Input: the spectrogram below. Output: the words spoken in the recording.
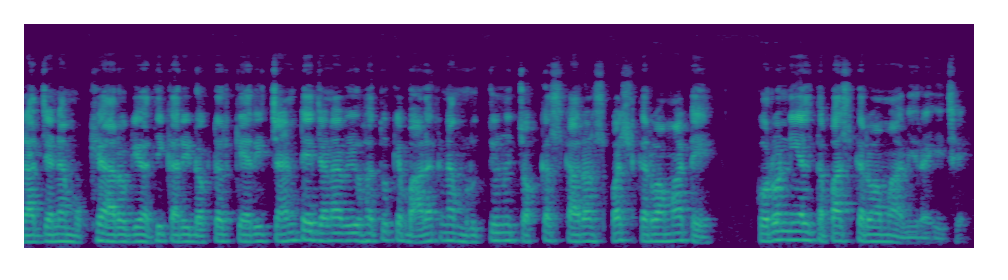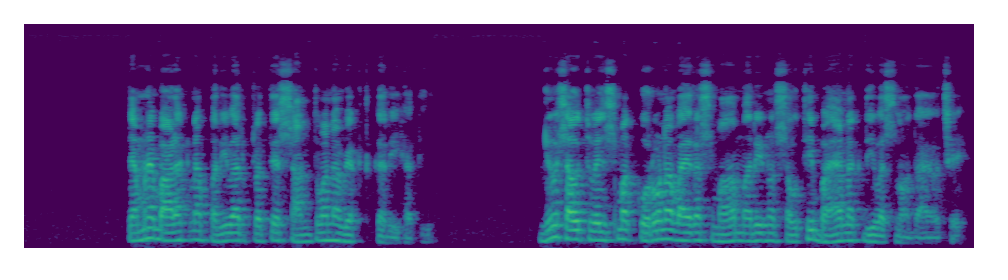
રાજ્યના મુખ્ય આરોગ્ય અધિકારી ડોક્ટર કેરી ચાન્ટે જણાવ્યું હતું કે બાળકના મૃત્યુનું ચોક્કસ કારણ સ્પષ્ટ કરવા માટે કોરોનિયલ તપાસ કરવામાં આવી રહી છે. તેમણે બાળકના પરિવાર પ્રત્યે સાંત્વના વ્યક્ત કરી હતી. ન્યૂ સાઉથ વેલ્સમાં કોરોના વાયરસ મહામારીનો સૌથી ભયાનક દિવસ નોંધાયો છે.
